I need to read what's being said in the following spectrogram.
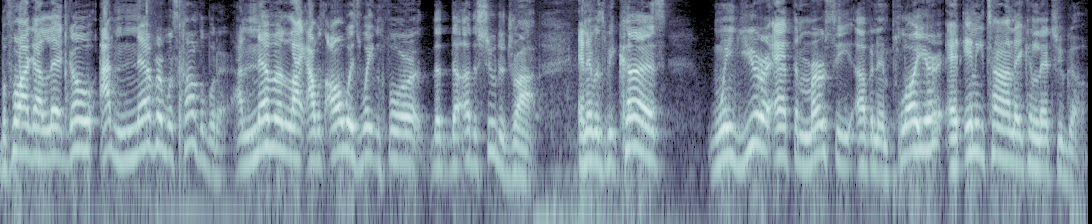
before I got let go, I never was comfortable there. I never like I was always waiting for the, the other shoe to drop. And it was because when you're at the mercy of an employer, at any time they can let you go.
